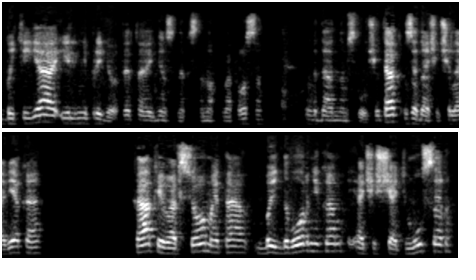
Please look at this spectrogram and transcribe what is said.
бытия или не придет. Это единственная постановка вопроса в данном случае. Итак, задача человека, как и во всем, это быть дворником, очищать мусор,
